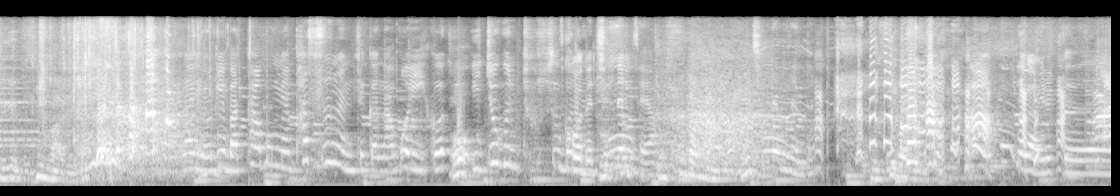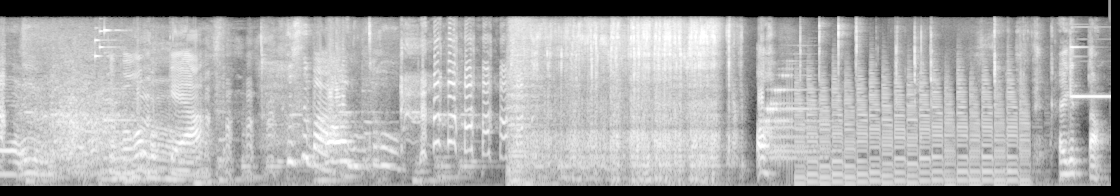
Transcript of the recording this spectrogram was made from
그게 무슨 말이야? 나 여기 맡아보면 파스 냄새가 나고 이거 어? 이쪽은 조스바 그거 내 침 냄새야. 조스바 냄새? 침 냄새인데? 냄새. 내가 이렇게 이제 먹어볼게요. 조스바 아 너무 차가워. 어. 알겠다.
